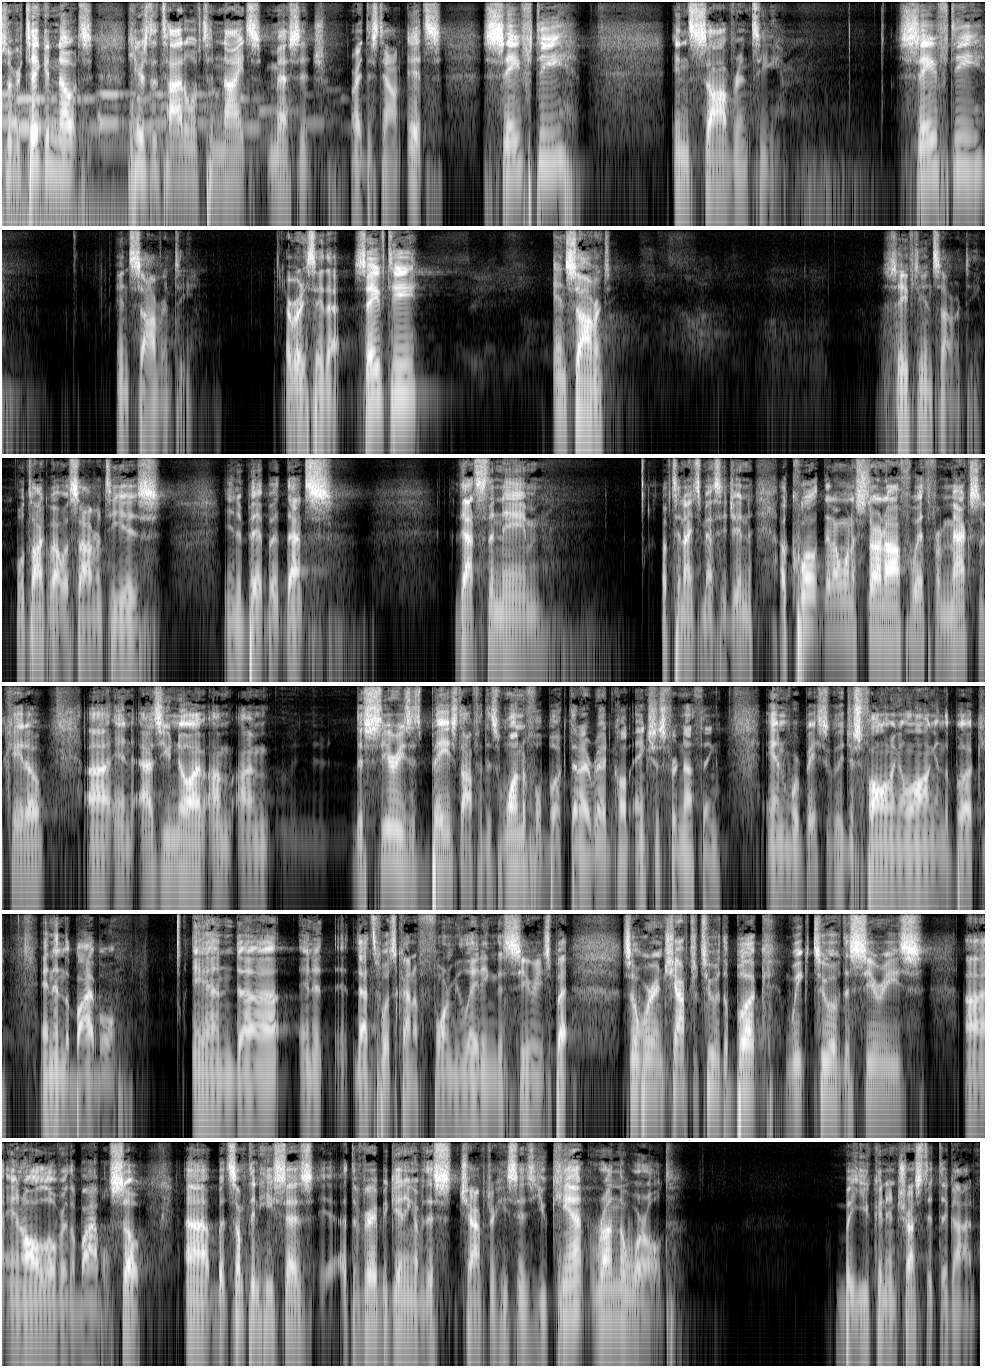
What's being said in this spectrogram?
So if you're taking notes, here's the title of tonight's message. Write this down. It's Safety in Sovereignty. Safety in Sovereignty. Everybody say that. Safety in Sovereignty. Safety and sovereignty. We'll talk about what sovereignty is in a bit, but that's that's the name of tonight's message. And a quote that I want to start off with from Max Lucado. Uh, and as you know, I'm, I'm, I'm, this series is based off of this wonderful book that I read called Anxious for Nothing. And we're basically just following along in the book and in the Bible. And, uh, and it, it, that's what's kind of formulating this series. But so we're in chapter two of the book, week two of the series, uh, and all over the Bible. So, uh, but something he says at the very beginning of this chapter, he says, You can't run the world but you can entrust it to God.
